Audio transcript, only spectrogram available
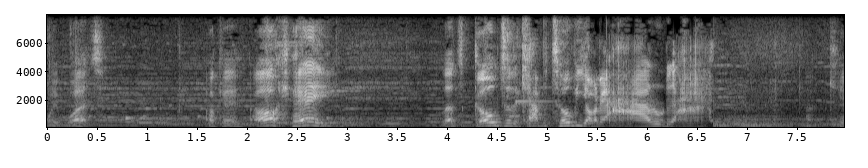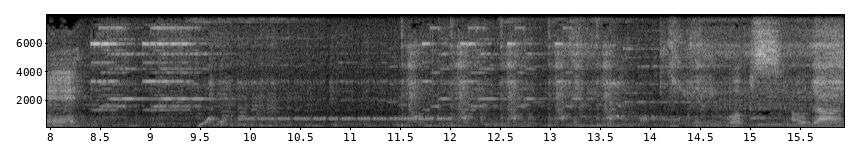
wait, what? Okay, okay. Let's go to the Capitovia. Okay. Whoops, hold on.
